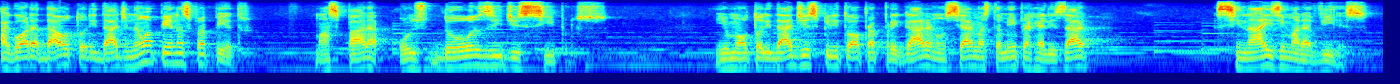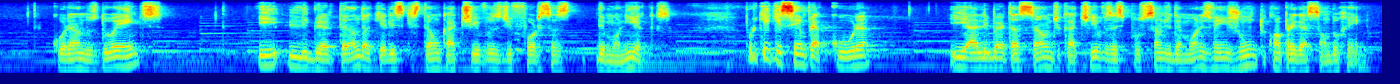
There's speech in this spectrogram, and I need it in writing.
agora dá autoridade não apenas para Pedro, mas para os doze discípulos. E uma autoridade espiritual para pregar, anunciar, mas também para realizar sinais e maravilhas, curando os doentes e libertando aqueles que estão cativos de forças demoníacas. Por que, que sempre a cura e a libertação de cativos, a expulsão de demônios vem junto com a pregação do reino?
